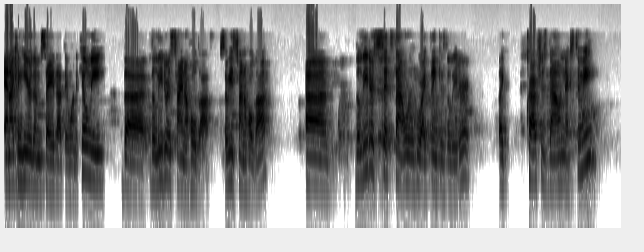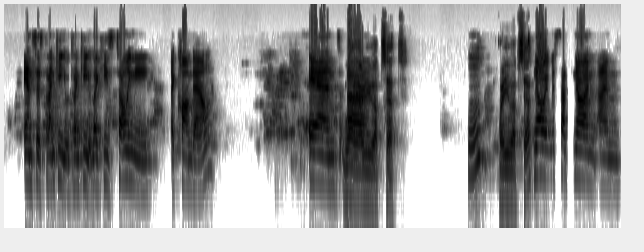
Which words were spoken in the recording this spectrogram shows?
And I can hear them say that they want to kill me. The, the leader is trying to hold off. So he's trying to hold off. Uh, the leader sits down, or who I think is the leader, like crouches down next to me and says, tranquilo, tranquilo. Like he's telling me, like, calm down. And Why are um, you upset? Hmm? Are you upset? No, it was some, no. I'm I'm.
